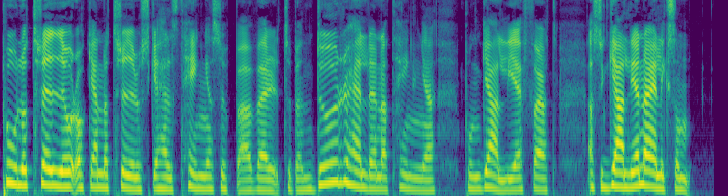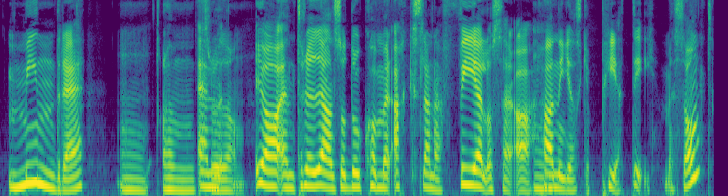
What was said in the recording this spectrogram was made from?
Polotröjor och andra tröjor ska helst hängas upp över typ en dörr hellre än att hänga på en galge för att alltså galgarna är liksom mindre Mm, en en- tröjan. Ja, än tröjan. Så då kommer axlarna fel och så här, ja, Mm. han är ganska petig med sånt.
